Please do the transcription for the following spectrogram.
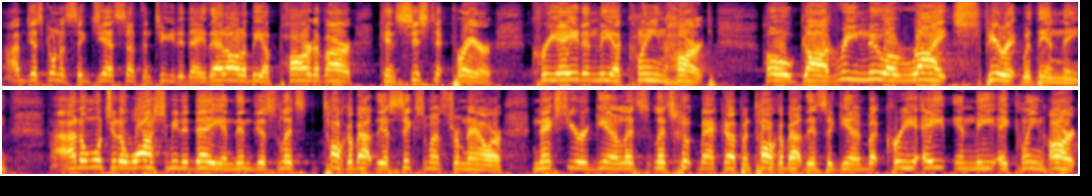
I'm just going to suggest something to you today. That ought to be a part of our consistent prayer. Create in me a clean heart. Oh God, renew a right spirit within me. I don't want you to wash me today and then just let's talk about this six months from now or next year again. Let's, let's hook back up and talk about this again. But create in me a clean heart,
